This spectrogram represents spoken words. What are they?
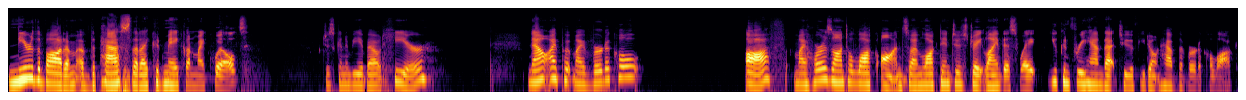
near the bottom of the pass that I could make on my quilt, which is going to be about here, now I put my vertical off, my horizontal lock on. So I'm locked into a straight line this way. You can freehand that too if you don't have the vertical lock.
